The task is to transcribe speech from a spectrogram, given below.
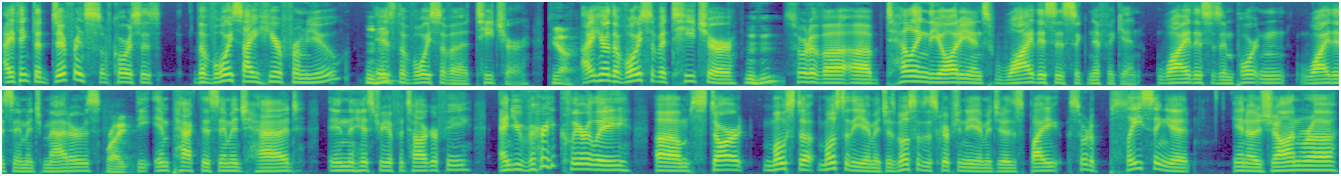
I think the difference, of course, is the voice I hear from you Mm-hmm. is the voice of a teacher. Yeah. I hear the voice of a teacher Mm-hmm. sort of uh, uh, telling the audience why this is significant, why this is important, why this image matters, Right. the impact this image had in the history of photography. And you very clearly um, start most of, most of the images, most of the description of the images by sort of placing it in a genre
